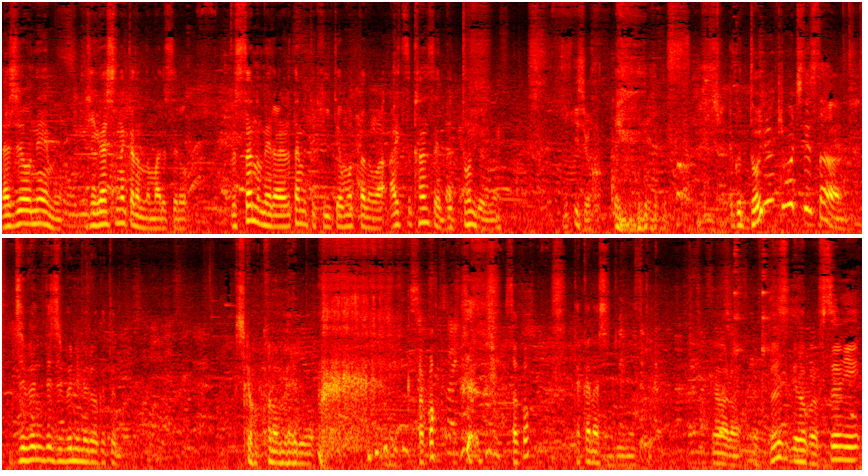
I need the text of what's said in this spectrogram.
ラジオネーム東中野のマルセロ。物産のメール改めて聞いて思ったのはあいつ感性ぶっ飛んでるね。以上 えこれどういう気持ちでさ自分で自分にメール送ってるの？しかもこのメールを。そこ？そこ？高梨龍之だからブスだから普通に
